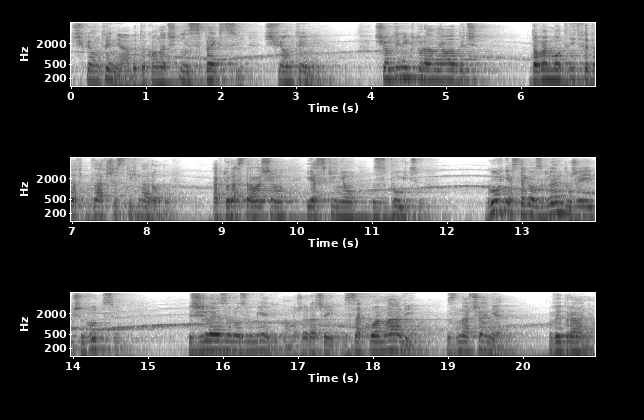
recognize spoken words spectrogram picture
świątynię, aby dokonać inspekcji świątyni. Świątyni, która miała być domem modlitwy dla, dla wszystkich narodów, a która stała się jaskinią zbójców. Głównie z tego względu, że jej przywódcy źle zrozumieli, a może raczej zakłamali znaczenie wybrania.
